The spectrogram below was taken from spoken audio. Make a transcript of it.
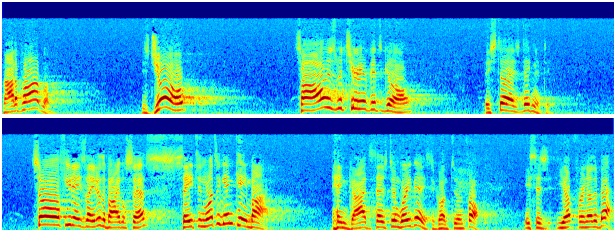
Not a problem. His Job saw all his material goods go, but he still has dignity. So a few days later, the Bible says, Satan once again came by. And God says to him, Where have you been? He's going to and fro. He says, You up for another bet?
